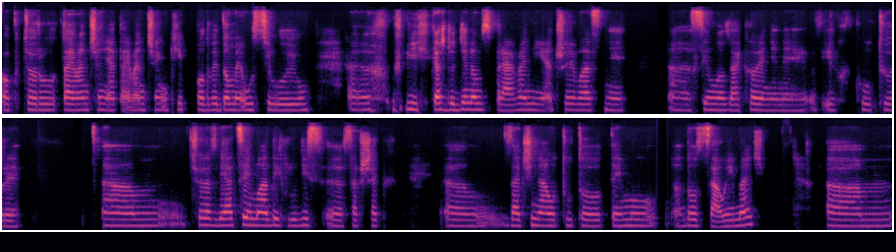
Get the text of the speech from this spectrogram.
o ktorú Tajvančania a Tajvančanky podvedome usilujú uh, v ich každodennom správaní a čo je vlastne uh, silno zakorenené v ich kultúre. Um, čoraz viacej mladých ľudí sa však um, začínajú túto tému dosť zaujímať. Um,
